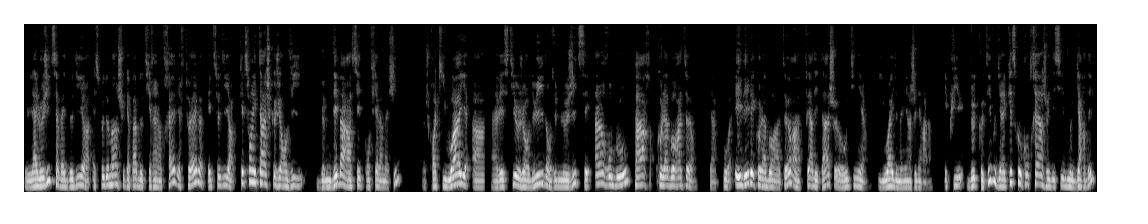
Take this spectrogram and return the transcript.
La logique, ça va être de dire, est-ce que demain, je suis capable de tirer un trait virtuel et de se dire, quelles sont les tâches que j'ai envie de me débarrasser, de confier à la machine? Je crois qu'EY a investi aujourd'hui dans une logique, c'est un robot par collaborateur, pour aider les collaborateurs à faire des tâches routinières, EY de manière générale. Et puis, de l'autre côté, vous direz, qu'est-ce qu'au contraire, je vais décider de me garder?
